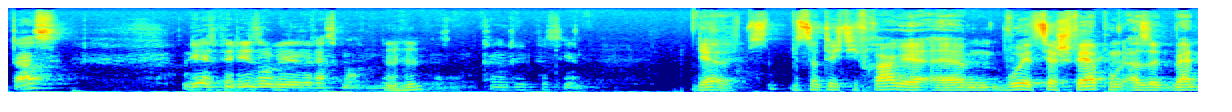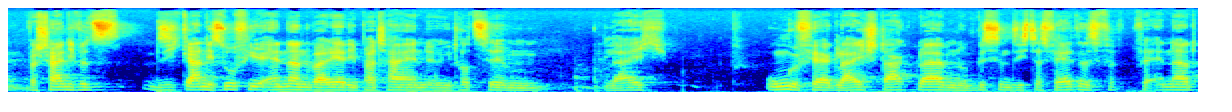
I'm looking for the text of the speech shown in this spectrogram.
das und die SPD soll wieder den Rest machen. Ne? Mhm. Also kann natürlich passieren. Ja, ist natürlich die Frage, ähm, wo jetzt der Schwerpunkt, also wahrscheinlich wird es sich gar nicht so viel ändern, weil ja die Parteien irgendwie trotzdem gleich, ungefähr gleich stark bleiben, nur ein bisschen sich das Verhältnis ver verändert.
